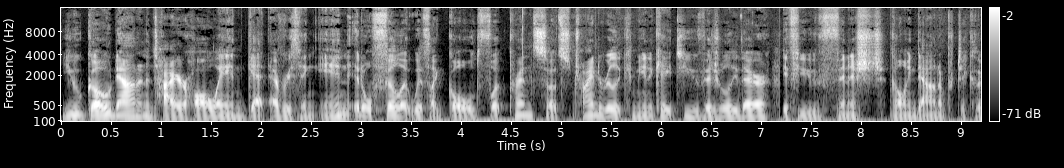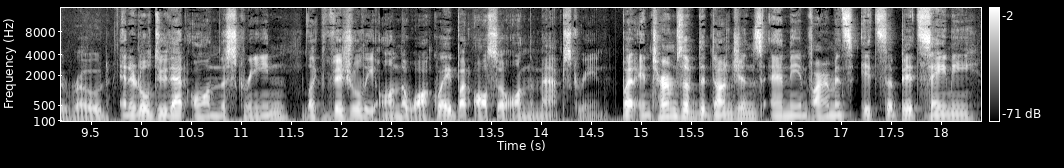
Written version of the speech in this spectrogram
you go down an entire hallway and get everything in, it'll fill it with like gold footprints. So it's trying to really communicate to you visually there if you've finished going down a particular road. And it'll do that on the screen, like visually on the walkway, but also on the map screen. But in terms of the dungeons and the environments, it's a bit samey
